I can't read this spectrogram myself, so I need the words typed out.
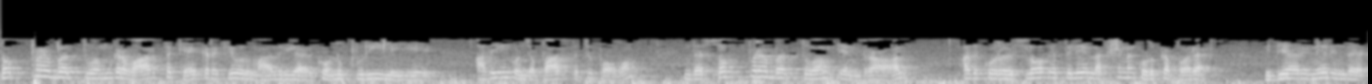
சொப்ரபத்துவம்ங்கிற வார்த்தை கேட்கறக்கே ஒரு மாதிரியா இருக்கு ஒன்னும் புரியலையே. அதையும் கொஞ்சம் பார்த்துட்டு போவோம். இந்த சொப்ரபத்துவம் என்றால் அதுக்கு ஒரு ஸ்லோகத்திலே லட்சணம் கொடுக்க போற. வித்யாரண்யர் இந்த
